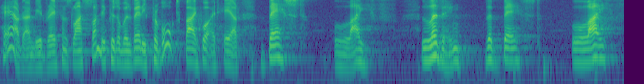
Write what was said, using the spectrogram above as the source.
heard. I made reference last Sunday because I was very provoked by what I'd heard. Best life. Living the best life.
